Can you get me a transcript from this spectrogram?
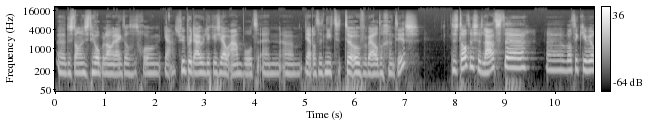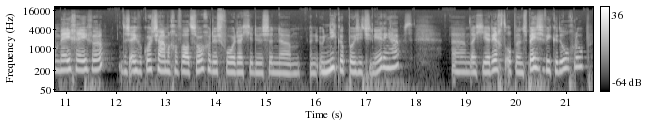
Uh, dus dan is het heel belangrijk dat het gewoon ja, super duidelijk is, jouw aanbod. En um, ja, dat het niet te overweldigend is. Dus dat is het laatste uh, wat ik je wil meegeven. Dus even kort samengevat, zorg er dus voor dat je dus een, um, een unieke positionering hebt. Um, dat je je richt op een specifieke doelgroep.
